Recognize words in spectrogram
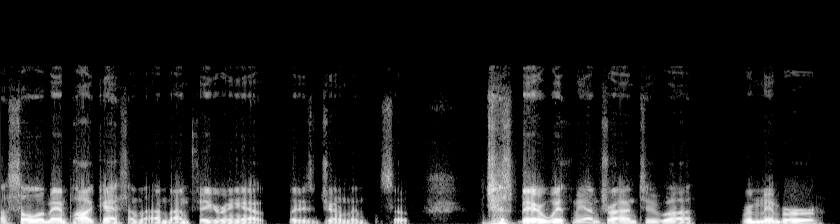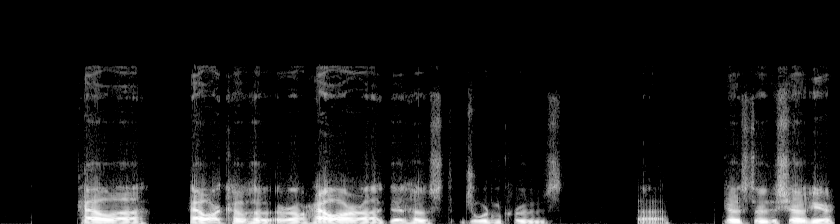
a solo man podcast. I'm I'm I'm figuring out, ladies and gentlemen. So just bear with me. I'm trying to remember how uh how our co-host or how our uh, good host Jordan Cruz uh, goes through the show here.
